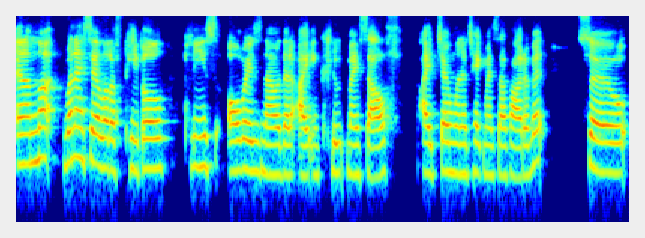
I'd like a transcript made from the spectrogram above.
and I'm not, when I say a lot of people, please always know that I include myself. I don't want to take myself out of it. So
